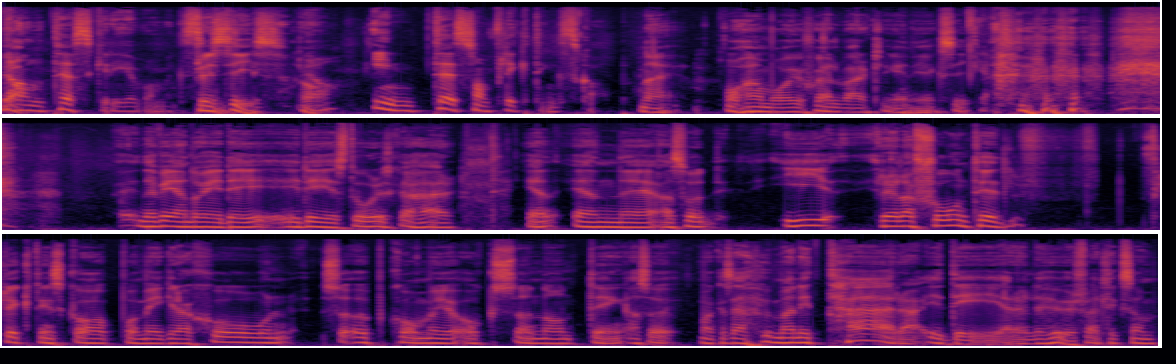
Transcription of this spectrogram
Dante skrev om exil. Precis. Ja. Inte som flyktingskap. Nej, och han var ju själv verkligen i exil. När vi ändå är i det, i det historiska här, en, en, eh, alltså, i relation till flyktingskap och migration så uppkommer ju också någonting, alltså man kan säga humanitära idéer, eller hur? För att liksom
